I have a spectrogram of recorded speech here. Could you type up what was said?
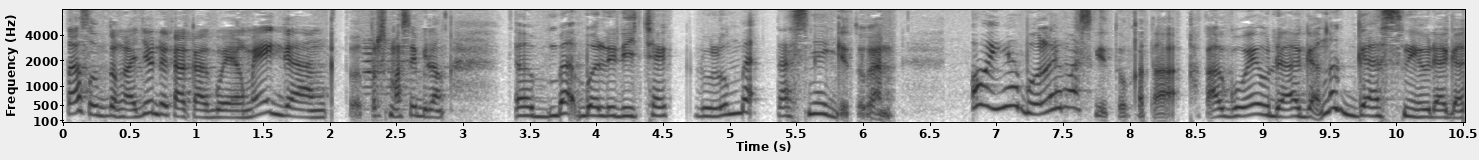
tas untung aja udah kakak gue yang megang. Gitu. terus masih bilang "E, mbak boleh dicek dulu mbak tasnya gitu kan. Oh iya boleh mas gitu. Kata kakak gue udah agak ngegas nih udah agak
